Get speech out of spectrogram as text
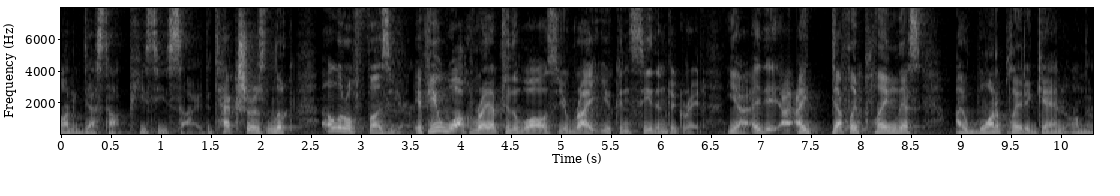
on a desktop PC side. The textures look a little fuzzier. If you walk right up to the walls, you're right, you can see them degrade. Yeah, I, I definitely playing this I want to play it again on the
